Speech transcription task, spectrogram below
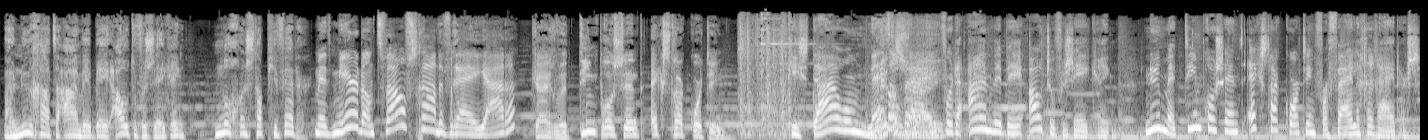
Maar nu gaat de ANWB Autoverzekering nog een stapje verder. Met meer dan 12 schadevrije jaren... krijgen we 10% extra korting. Kies daarom, net, als wij, voor de ANWB Autoverzekering. Nu met 10% extra korting voor veilige rijders.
